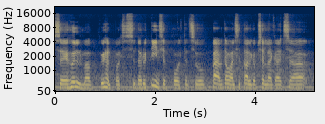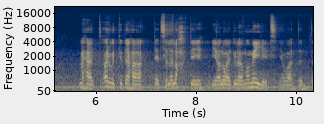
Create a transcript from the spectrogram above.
see hõlmab ühelt poolt siis seda rutiinset poolt, et su päev tavaliselt algab sellega, et sa lähed arvuti taha, teed selle lahti ja loed üle oma meilid ja vaatad,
